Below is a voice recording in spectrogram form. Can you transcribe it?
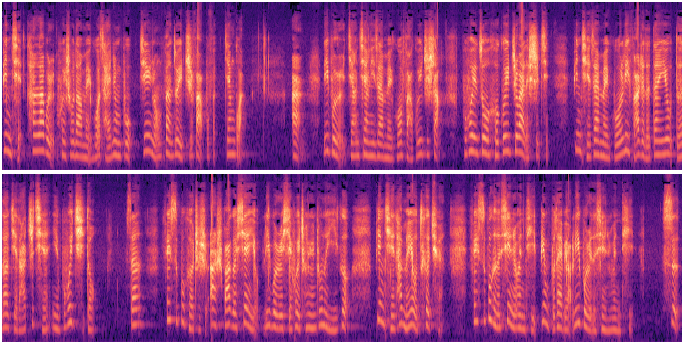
并且 c a n l a b r 会受到美国财政部金融犯罪执法部分监管。二，Libr 将建立在美国法规之上，不会做合规之外的事情，并且在美国立法者的担忧得到解答之前，也不会启动。三，Facebook 只是二十八个现有 Libr 协会成员中的一个，并且它没有特权。Facebook 的信任问题并不代表 Libr 的信任问题。四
